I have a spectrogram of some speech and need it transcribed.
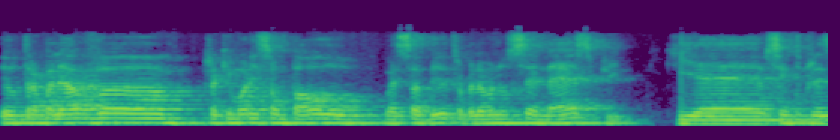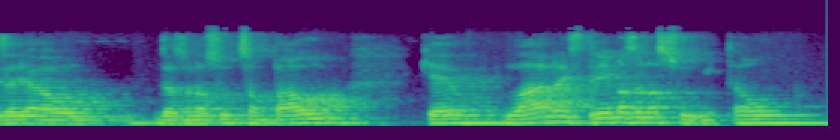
eu trabalhava, para quem mora em São Paulo vai saber, eu trabalhava no Senesp, que é o Centro Empresarial da Zona Sul de São Paulo, que é lá na extrema Zona Sul. Então,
